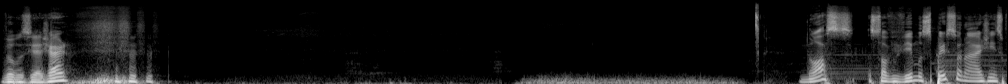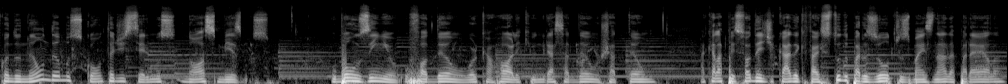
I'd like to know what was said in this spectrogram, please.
Vamos viajar? Nós só vivemos personagens quando não damos conta de sermos nós mesmos. O bonzinho, o fodão, o workaholic, o engraçadão, o chatão, aquela pessoa dedicada que faz tudo para os outros, mas nada para ela.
